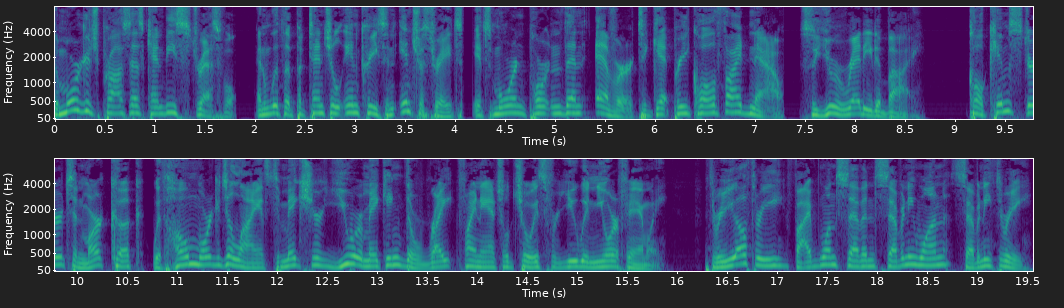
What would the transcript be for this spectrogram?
The mortgage process can be stressful, and with a potential increase in interest rates, it's more important than ever to get pre qualified now so you're ready to buy. Call Kim Sturts and Mark Cook with Home Mortgage Alliance to make sure you are making the right financial choice for you and your family. 303 517 7173.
